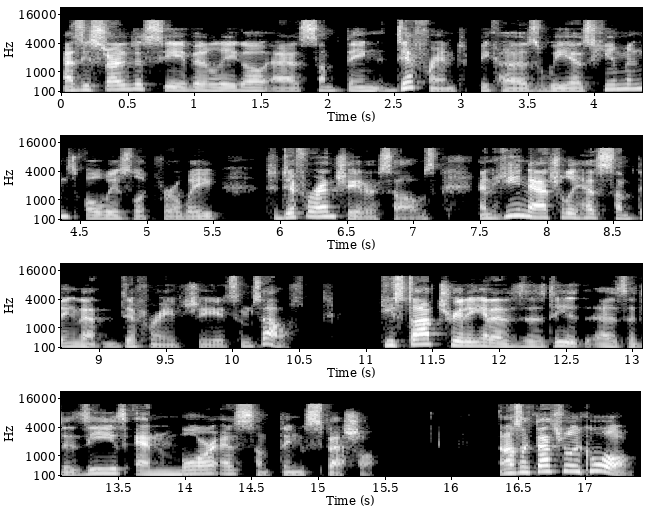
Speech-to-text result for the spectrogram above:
as he started to see vitiligo as something different because we as humans always look for a way to differentiate ourselves, and he naturally has something that differentiates himself. He stopped treating it as a disease, as a disease and more as something special. And I was like, that's really cool.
